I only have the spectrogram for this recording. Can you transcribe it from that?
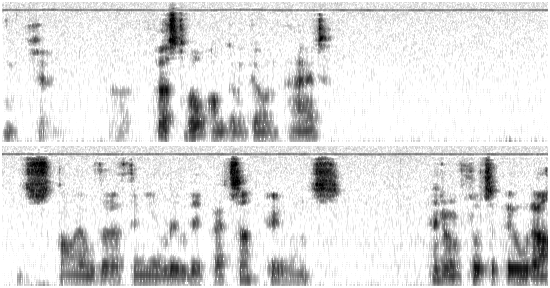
Okay, uh, first of all I'm going to go and add style the thingy a little bit better, appearance, header and footer builder,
